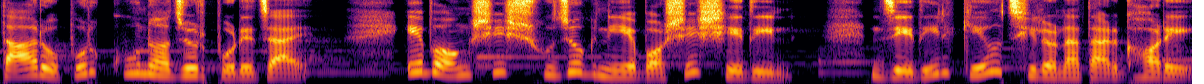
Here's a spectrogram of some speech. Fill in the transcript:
তার ওপর কুনজর পড়ে যায় এবং সে সুযোগ নিয়ে বসে সেদিন, যেদিন কেউ ছিল না তার ঘরে।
